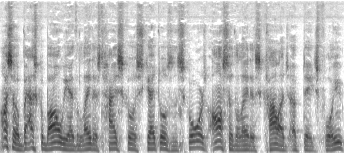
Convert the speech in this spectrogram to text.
Also, basketball, we have the latest high school schedules and scores, also the latest college updates for you.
